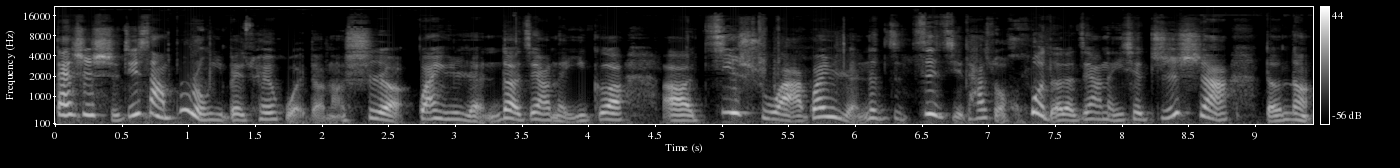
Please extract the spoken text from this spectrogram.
但是实际上不容易被摧毁的呢，是关于人的这样的一个呃技术啊，关于人的自自己他所获得的这样的一些知识啊等等。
